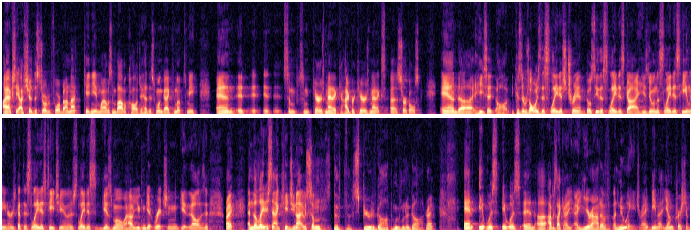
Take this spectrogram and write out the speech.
I actually I shared this story before, but I'm not kidding you. When I was in Bible college, I had this one guy come up to me, and it, it, it, some some charismatic, hyper charismatic uh, circles, and uh, he said, "Oh, because there was always this latest trend. Go see this latest guy. He's doing this latest healing, or he's got this latest teaching, or this latest gizmo, how you can get rich and get all this, right? And the latest thing, I kid you not, it was some the, the Spirit of God, the movement of God, right? And it was it was, and uh, I was like a, a year out of a new age, right? Being a young Christian.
